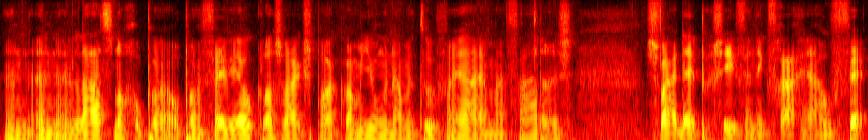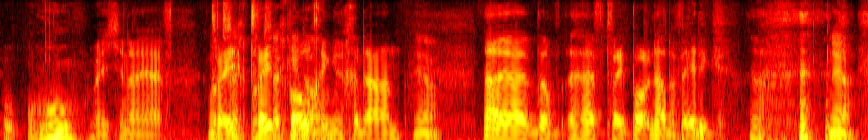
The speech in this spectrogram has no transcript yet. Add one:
een, een, een laatst nog op, een- op een VWO-klas waar ik sprak... kwam een jongen naar me toe van... Ja, mijn vader is zwaar depressief. En ik vraag, ja, hoe? ver- hoe weet je, nou ja, hij heeft Wat twee, zeg- twee pogingen gedaan. Ja. Nou ja, dan, hij heeft twee pogingen. Nou, dat weet ik. ja.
